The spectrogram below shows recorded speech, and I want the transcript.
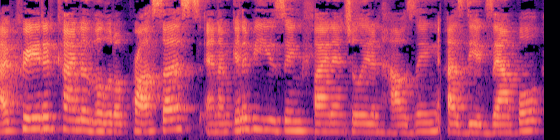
I've created kind of a little process and I'm going to be using financial aid and housing as the example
